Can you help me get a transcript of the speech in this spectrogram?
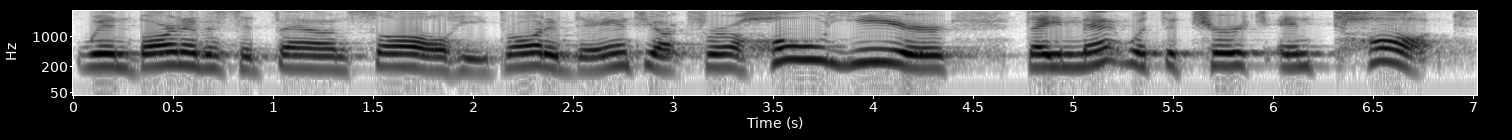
When Barnabas had found Saul, he brought him to Antioch. For a whole year, they met with the church and taught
